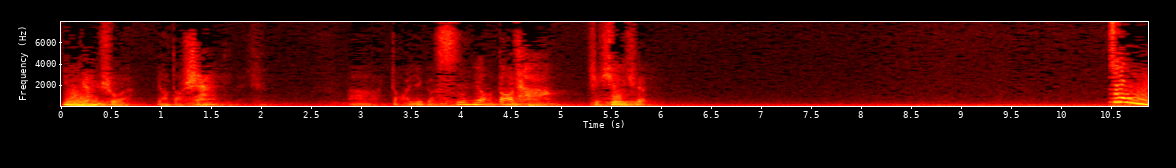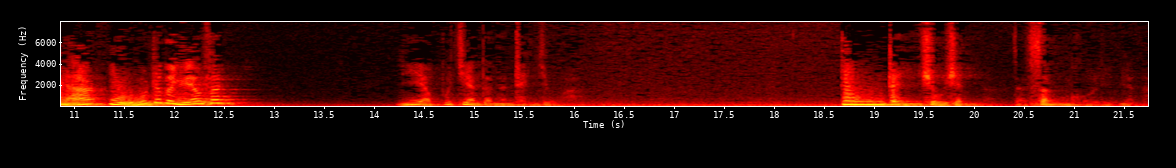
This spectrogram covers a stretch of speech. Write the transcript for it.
有人说要到山里面去，啊，找一个寺庙道场去修学。纵然有这个缘分，你也不见得能成就啊。真正修行的，在生活里面呢，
